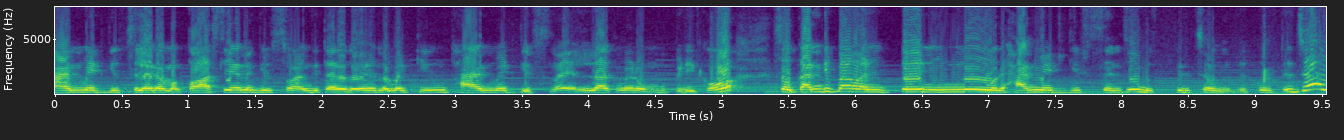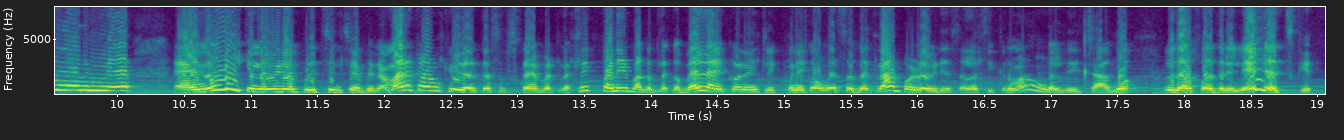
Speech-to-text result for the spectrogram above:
handmade கிஃப்ட்ஸ்ல நம்ம காஸ்ட்லியான கிஃப்ட்ஸ் வாங்கி தரதோ இல்ல நம்ம கியூட் ஹேண்ட்மேட் கிஃப்ட்ஸ்லாம் எல்லாருக்குமே ரொம்ப பிடிக்கும். ஸோ கண்டிப்பா வந்துட்டு நீங்களும் ஒரு ஹேண்ட்மேட் கிஃப்ட் செஞ்சு உங்களுக்கு பிடிச்சவங்களுக்கு கொடுத்து ஜாலியாக இருங்க. அண்ட் உங்களுக்கு இந்த வீடியோ பிடிச்சிருந்துச்சு அப்படின்னா மறக்காம கீழே இருக்க சப்ஸ்கிரைப் பட்டனை கிளிக் பண்ணி பக்கத்துல இருக்க பெல் ஐக்கானை கிளிக் பண்ணிக்கோங்க ஸோ தட் நான் போடுற வீடியோஸ் எல்லாம் சீக்கிரமா உங்களுக்கு ரீச் ஆகும். With further delay let's get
